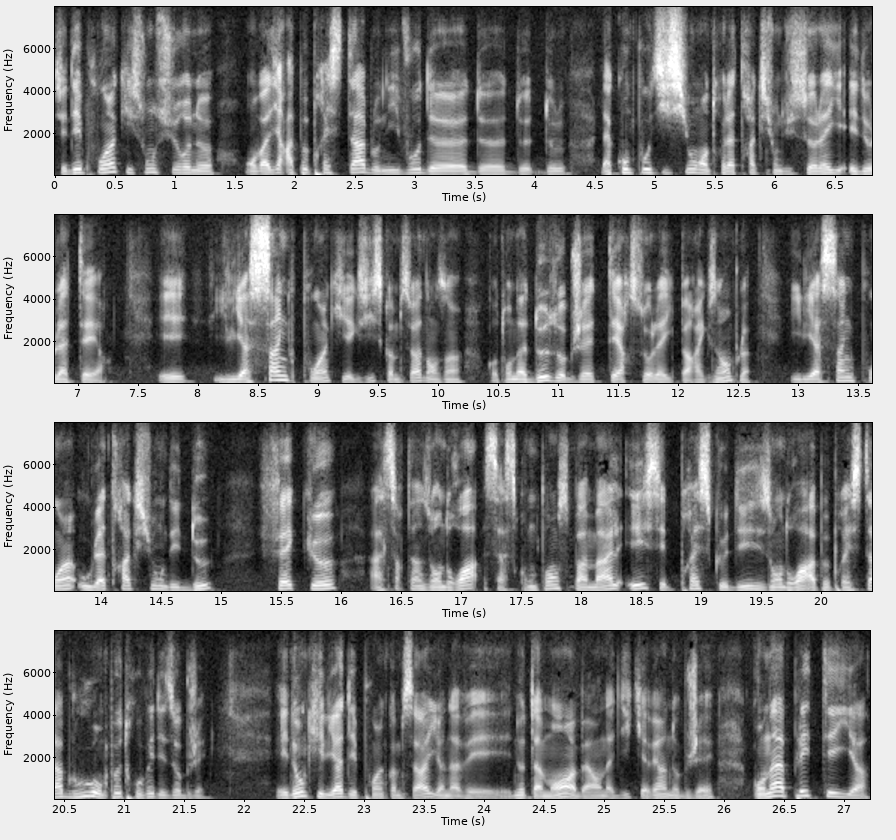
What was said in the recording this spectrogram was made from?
C'est des, points qui sont sur une, on va dire, à peu près stable au niveau de, de, de, la composition entre l'attraction du Soleil et de la Terre. Et il y a cinq points qui existent comme ça. Dans un, quand on a deux objets Terre-Soleil, par exemple, il y a cinq points où l'attraction des deux fait que à certains endroits, ça se compense pas mal et c'est presque des endroits à peu près stables où on peut trouver des objets. Et donc il y a des points comme ça. Il y en avait notamment, eh ben, on a dit qu'il y avait un objet qu'on a appelé Theia.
